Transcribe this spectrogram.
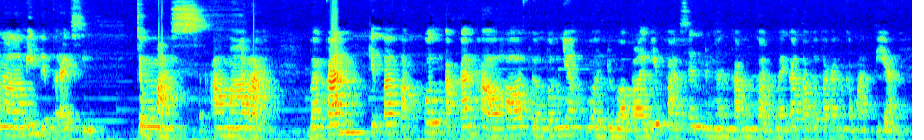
mengalami depresi, cemas, amarah, bahkan kita takut akan hal-hal contohnya, waduh apalagi pasien dengan kanker, mereka takut akan kematian.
